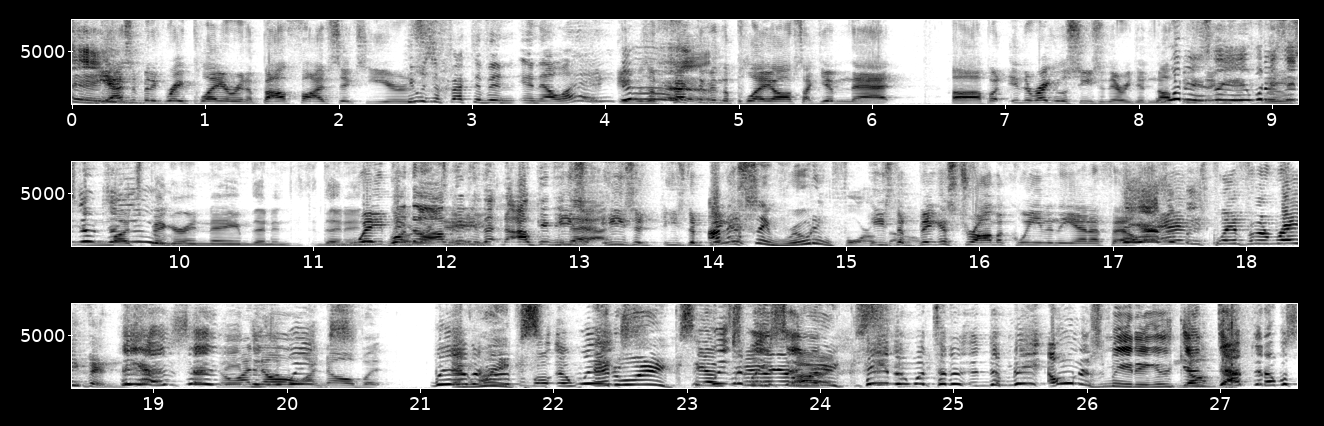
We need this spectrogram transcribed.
Dang. He hasn't been a great player in about five, six years. He was effective in, in L.A. He was effective in the playoffs. I give him that. Uh, but in the regular season, there he did nothing. What is he? What is he doing to Much you? bigger in name than in than in. Way Well, no, I'll give you that. I'll give you he's that. A, he's a he's the I'm biggest. actually rooting for him. He's though. the biggest drama queen in the NFL, hasn't and he's playing for the Ravens. He hasn't said No, I know, in I know, but We haven't heard weeks. from him in weeks. In weeks. He Weeks, been weeks, in weeks. weeks. He even went to the, the meet, owners meeting and, No. and dapped it up with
